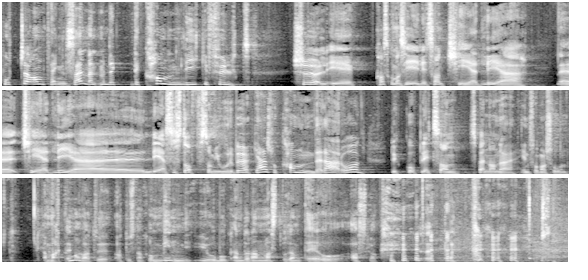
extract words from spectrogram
korte antegnelser, men, men det, det, kan like fullt, sjøl i hva skal man si, litt sånn kjedelige eh, kjedelige lesestoff som jordbøker, så kan det der òg dukke opp litt sånn spennende informasjon. Jeg merker meg at du, at du, snakker om min jordbok, enda den mest berømte er jo Aslak.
